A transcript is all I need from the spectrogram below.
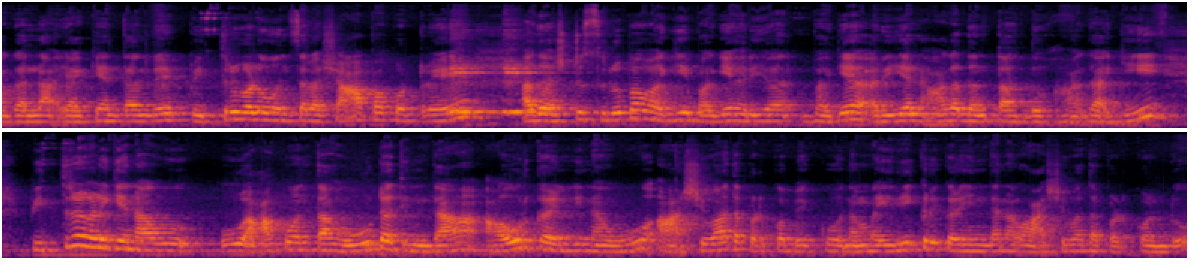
ಆಗಲ್ಲ ಯಾಕೆ ಅಂತಂದರೆ ಪಿತೃಗಳು ಒಂದ್ಸಲ ಶಾಪ ಕೊಟ್ಟರೆ ಅದು ಅಷ್ಟು ಸುಲಭವಾಗಿ ಬಗೆಹರಿಯ ಬಗೆಹರಿಯಲಾಗದಂಥದ್ದು ಹಾಗಾಗಿ ಪಿತೃಗಳಿಗೆ ನಾವು ಹಾಕುವಂತಹ ಊಟದಿಂದ ಅವ್ರ ಕೈಯಲ್ಲಿ ನಾವು ಆಶೀರ್ವಾದ ಪಡ್ಕೋಬೇಕು. ನಮ್ಮ ಹಿರಿಕರ ಕೈಯಿಂದ ನಾವು ಆಶೀರ್ವಾದ ಪಡ್ಕೊಂಡು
